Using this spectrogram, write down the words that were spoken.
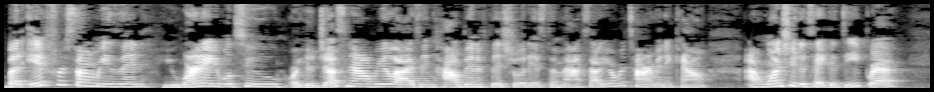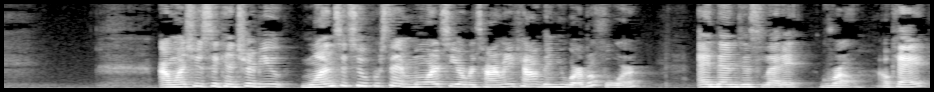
But if for some reason you weren't able to, or you're just now realizing how beneficial it is to max out your retirement account, I want you to take a deep breath. I want you to contribute 1 to 2% more to your retirement account than you were before, and then just let it grow, okay?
